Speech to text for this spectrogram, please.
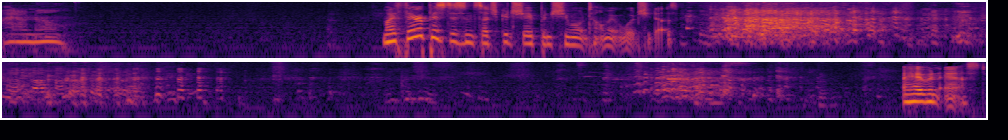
I don't know. My therapist is in such good shape and she won't tell me what she does. I haven't asked.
